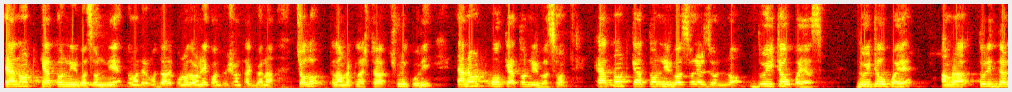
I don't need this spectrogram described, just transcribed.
অ্যানোড, ক্যাথোড নির্বাচন নিয়ে তোমাদের মধ্যে আর কোনো ধরনের কনফিউশন থাকবে না। চলো, তাহলে আমরা ক্লাসটা শুরু করি। অ্যানোড ও ক্যাথোড নির্বাচন। অ্যানোড, ক্যাথোড নির্বাচনের জন্য দুইটা উপায় আছে। দুইটা উপায়ে আমরা তরিদ্দার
